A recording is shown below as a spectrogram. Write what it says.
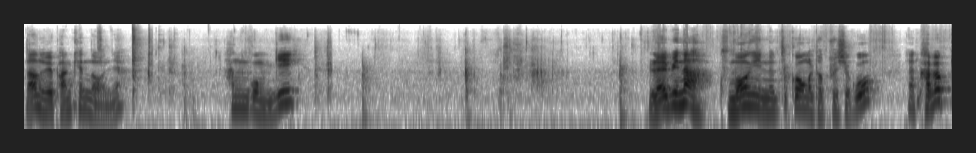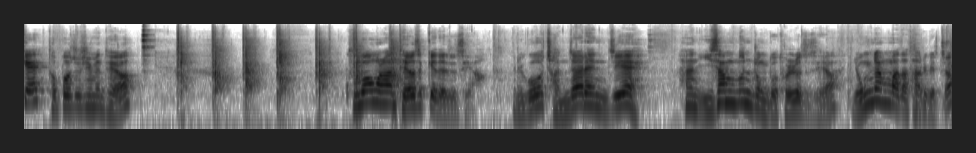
난왜반 캔 넣었냐? 한 공기 랩이나 구멍이 있는 뚜껑을 덮으시고 그냥 가볍게 덮어주시면 돼요. 구멍을 한 대여섯 개 내주세요. 그리고 전자레인지에 한 2, 3분 정도 돌려주세요. 용량마다 다르겠죠?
